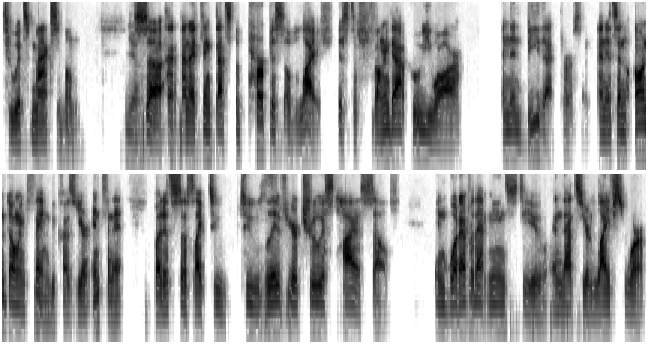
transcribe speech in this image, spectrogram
to its maximum. Yeah. So and i think that's the purpose of life is to find out who you are and then be that person. And it's an ongoing thing because you're infinite but it's just like to to live your truest highest self in whatever that means to you and that's your life's work.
